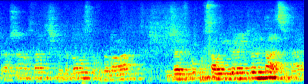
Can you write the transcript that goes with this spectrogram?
przepraszam, otwartość protokołu spowodowała, że powstało wiele implementacji, tak?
